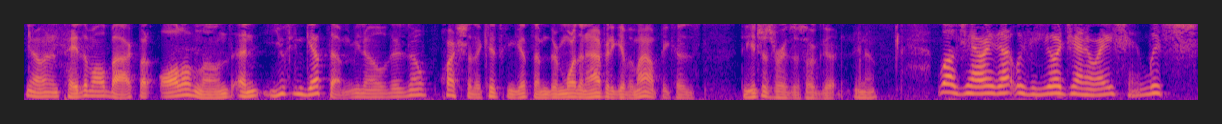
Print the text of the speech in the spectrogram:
you know, and paid them all back, but all on loans, and you can get them. You know, there's no question the kids can get them. They're more than happy to give them out because the interest rates are so good. You know, Well, Jerry, that was your generation, which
